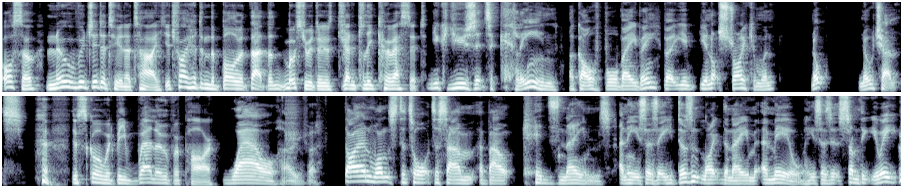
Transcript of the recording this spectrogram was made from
Also, no rigidity in a tie. You try hitting the ball with that, the most you would do is gently caress it. You could use it to clean a golf ball, maybe, but you, you're not striking one. Nope, no chance. Your score would be well over par. Well over. Diane wants to talk to Sam about kids' names, and he says he doesn't like the name Emil. He says it's something you eat.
